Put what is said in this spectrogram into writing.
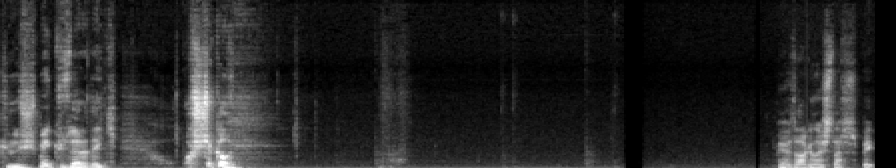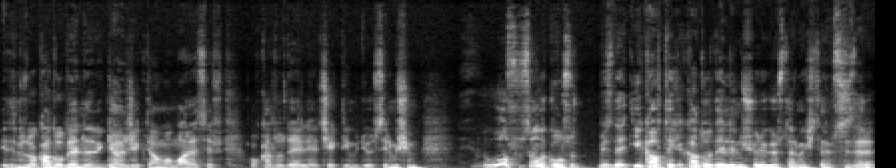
görüşmek üzere dek. Hoşçakalın. Evet arkadaşlar beklediğiniz o kadro değerleri gelecekti ama maalesef o kadro değerleri çektiğim videoyu silmişim. Olsun sağlık olsun. Biz de ilk haftaki kadro değerlerini şöyle göstermek isterim sizlere.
